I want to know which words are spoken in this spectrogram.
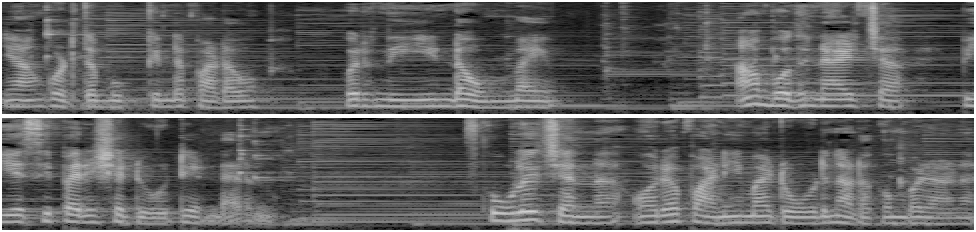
ഞാൻ കൊടുത്ത ബുക്കിന്റെ പടവും ഒരു നീണ്ട ഉമ്മയും. ആ ബുധനാഴ്ച പി എസ് സി പരീക്ഷ ഡ്യൂട്ടി ഉണ്ടായിരുന്നു. സ്കൂളിൽ ചെന്ന് ഓരോ പണിയുമായിട്ട് ഓടി നടക്കുമ്പോഴാണ്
